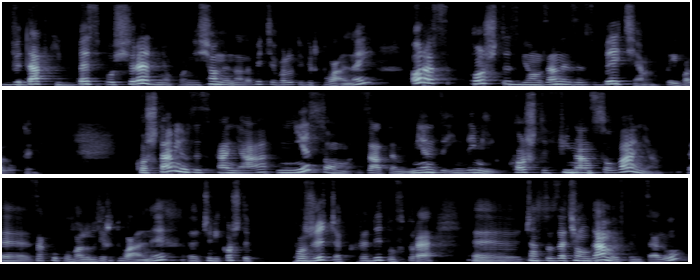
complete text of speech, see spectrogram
wydatki bezpośrednio poniesione na nabycie waluty wirtualnej oraz koszty związane ze zbyciem tej waluty. Kosztami uzyskania nie są zatem między innymi koszty finansowania e, zakupu walut wirtualnych, e, czyli koszty pożyczek, kredytów, które e, często zaciągamy w tym celu,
